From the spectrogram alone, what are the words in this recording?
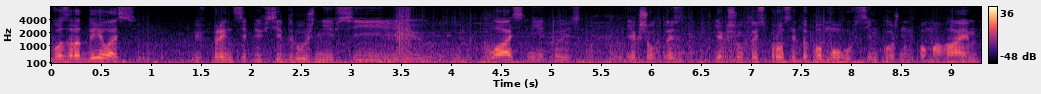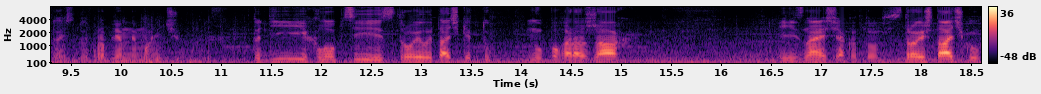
возродилась. В принципі всі дружні, всі класні. Тобто, якщо хтось, якщо хтось просить допомогу, всім кожному допомагаємо, тобто тут проблем немає нічого. Тоді хлопці строїли тачки тут, ну, по гаражах. І знаєш, як ото строїш тачку,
